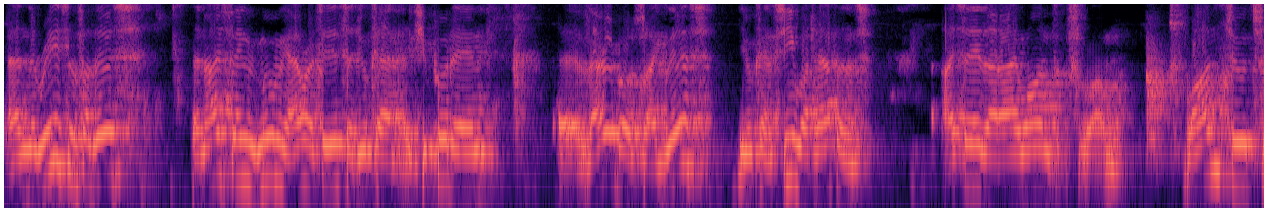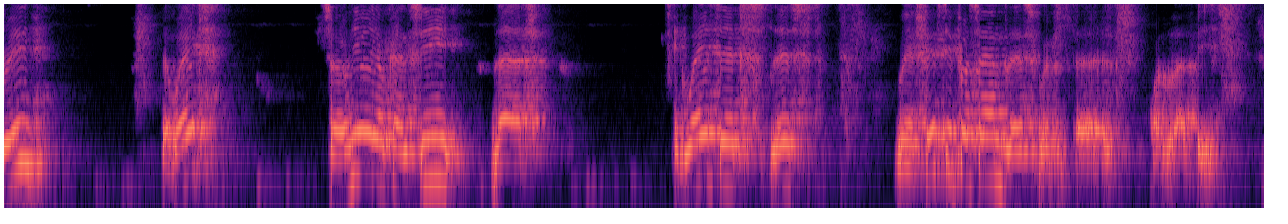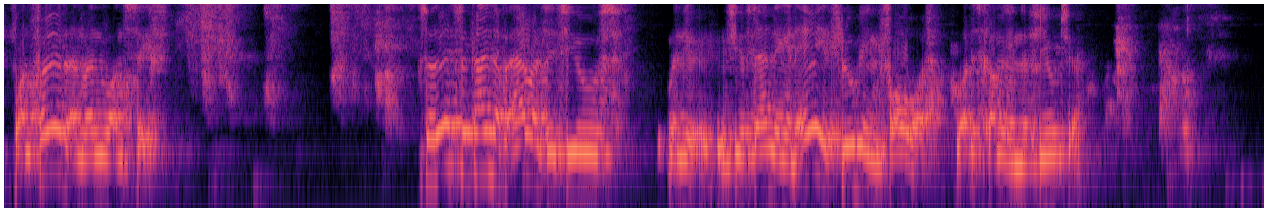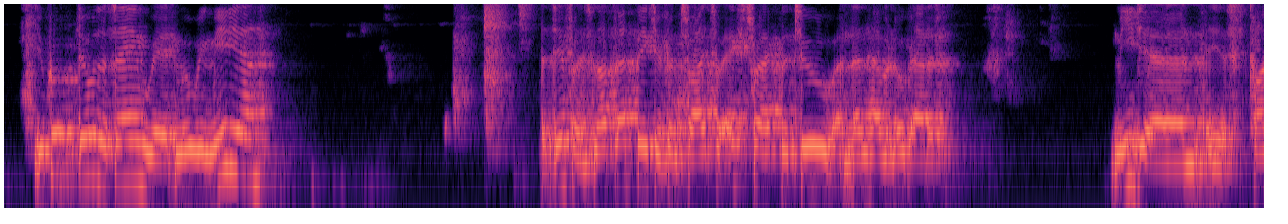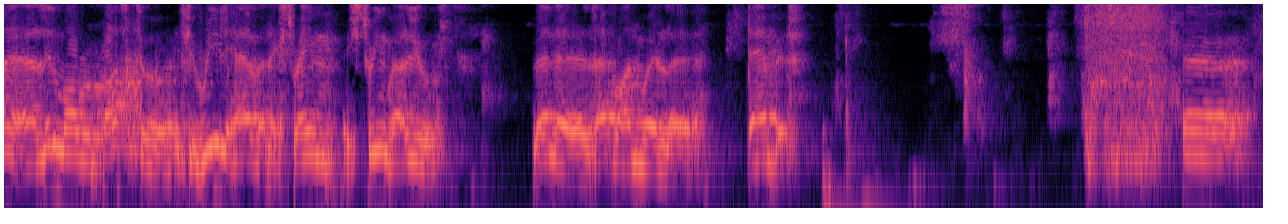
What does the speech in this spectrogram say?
And the reason for this, the nice thing with moving average is that you can, if you put in uh, variables like this, you can see what happens. I say that I want from 1, 2, 3, the weight. So here you can see that it weighs it this with 50%, this with, uh, what will that be, one third and then one sixth. So that's the kind of average it's used when you, if you're standing in A, it's looking forward, what is coming in the future. You could do the same with moving median, the difference is not that big. You can try to extract the two and then have a look at it. Median is kind of a little more robust to if you really have an extreme extreme value, then uh, that one will uh, damp it. Uh,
